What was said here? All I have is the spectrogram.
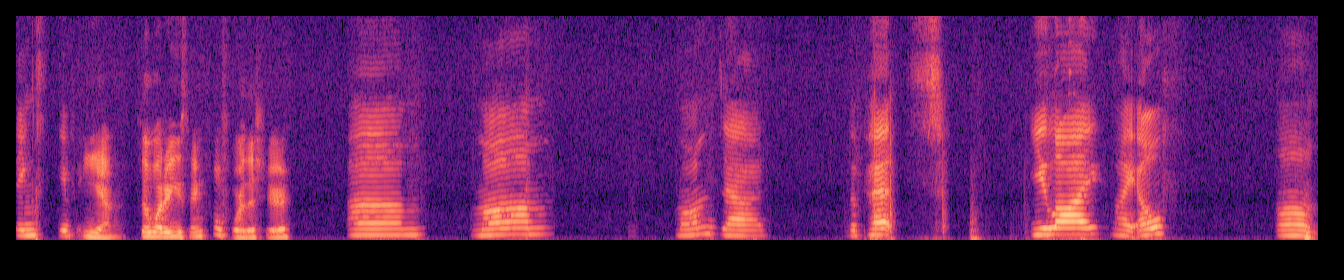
Thanksgiving. Yeah. So what are you thankful for this year? Um, mom, mom, dad, the pets, Eli, my elf, um,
